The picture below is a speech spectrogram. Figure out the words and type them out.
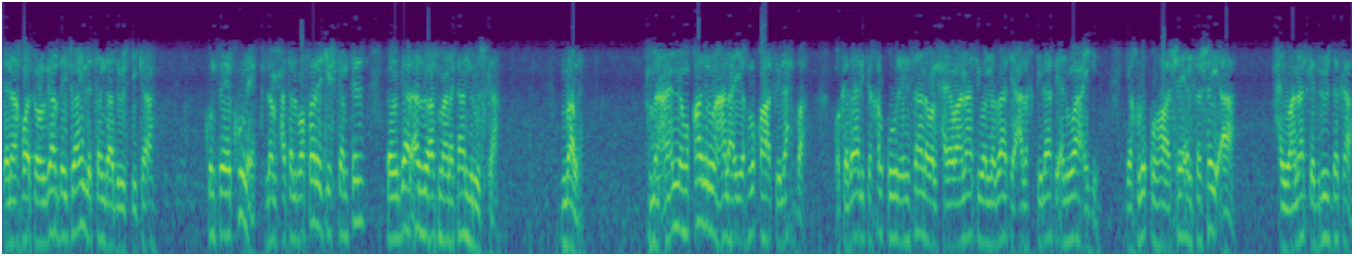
تەناخوای پەروەردگار دەیتوانین لە چەندا دروستیکە كن فيكونك لمحة البصر كمتر پەروەردگار ئەزر ئاسمانەکان دروستکە. بەڵێ. مع أنه قادر على أن يخلقها في لحظة. وكذلك خلقه الإنسان والحيوانات والنبات على اختلاف أنواعه. يخلقها شيئا فشيئا. حيوانات كدروج دكا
